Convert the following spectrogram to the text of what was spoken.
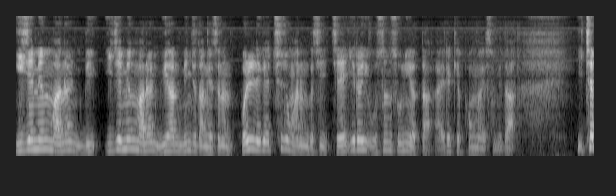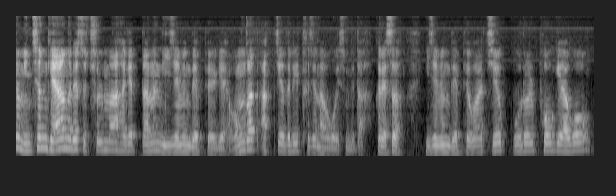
이재명만을 미- 이재명만을 위한 민주당에서는 권력에 추종하는 것이 제1의 우선순위였다. 아, 이렇게 폭로했습니다. 이처럼 인천 개항을 해서 출마하겠다는 이재명 대표에게 온갖 악재들이 터져나오고 있습니다. 그래서 이재명 대표가 지역구를 포기하고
